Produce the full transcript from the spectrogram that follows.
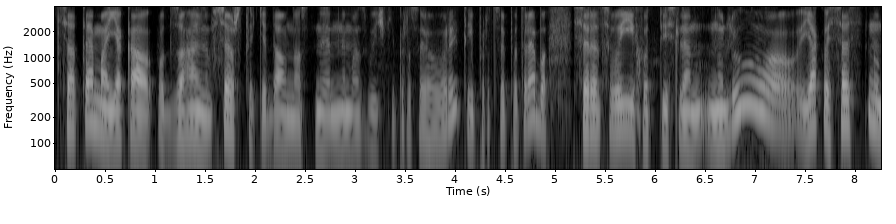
ця тема, яка от загально все ж таки да, у нас не, нема звички про це говорити і про це потребу. Серед своїх, от після нулю, якось це, ну,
